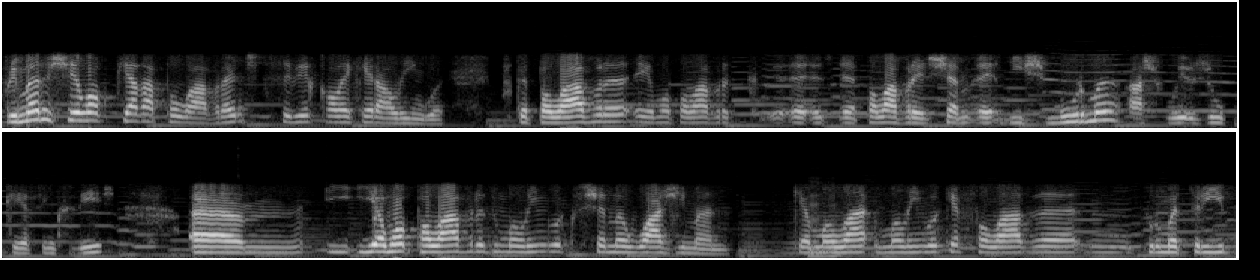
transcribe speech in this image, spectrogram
Primeiro achei logo piada à palavra, antes de saber qual é que era a língua. Porque a palavra é uma palavra que a, a palavra chama, diz murma, acho julgo que é assim que se diz, um, e, e, é uma palavra de uma língua que se chama Wajiman, que é uma, uma língua que é falada um, por uma tribo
